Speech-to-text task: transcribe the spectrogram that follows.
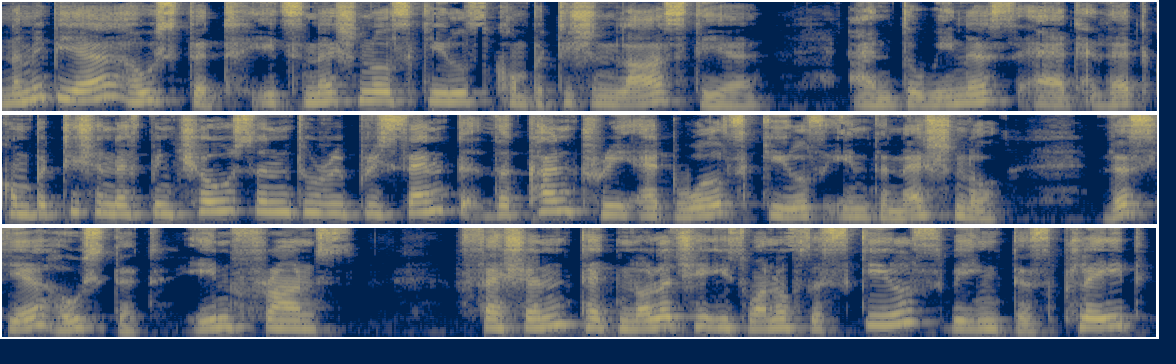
Namibia hosted its national skills competition last year, and the winners at that competition have been chosen to represent the country at World Skills International, this year hosted in France. Fashion technology is one of the skills being displayed,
